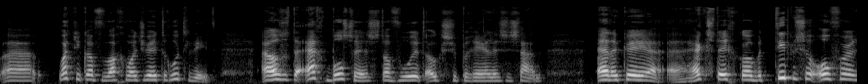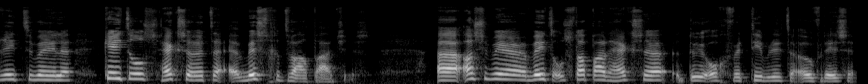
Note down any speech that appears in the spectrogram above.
uh, wat je kan verwachten, want je weet de route niet. En als het er echt bos is, dan voel je het ook super realistisch aan. En dan kun je heks tegenkomen, typische offerrituelen, ketels, heksenhutten en mistige dwaalpaadjes. als je weer weet te ontsnappen aan heksen, doe je ongeveer 10 minuten over deze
